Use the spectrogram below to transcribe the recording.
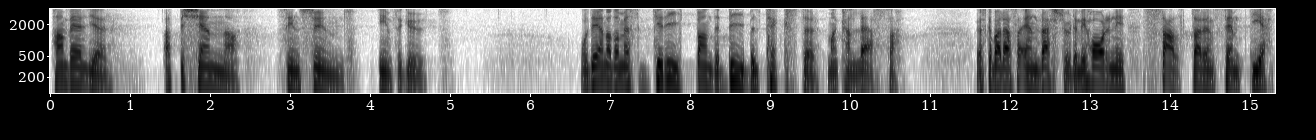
han väljer att bekänna sin synd inför Gud. Och det är en av de mest gripande bibeltexter man kan läsa. Jag ska bara läsa en vers ur den. Vi har den i Saltaren 51.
